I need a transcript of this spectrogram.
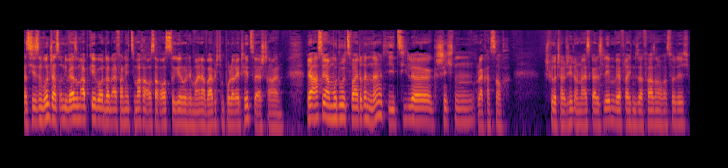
dass ich diesen Wunsch als Universum abgebe und dann einfach nichts mache, außer rauszugehen und in meiner weiblichen Polarität zu erstrahlen. Ja, hast du ja Modul 2 drin, ne? Die Ziele, Geschichten oder kannst noch Spiritualität und ein nice geiles Leben wäre vielleicht in dieser Phase noch was für dich.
